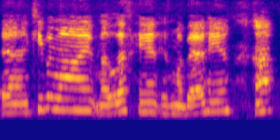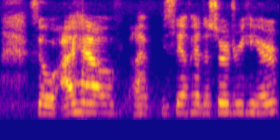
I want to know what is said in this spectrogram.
And keep in mind, my left hand is my bad hand. so I have, I you see I've had the surgery here.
